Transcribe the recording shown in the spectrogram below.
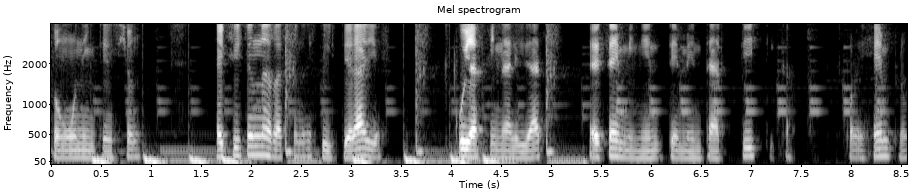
con una intención. Existen narraciones literarias cuya finalidad es eminentemente artística. Por ejemplo,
